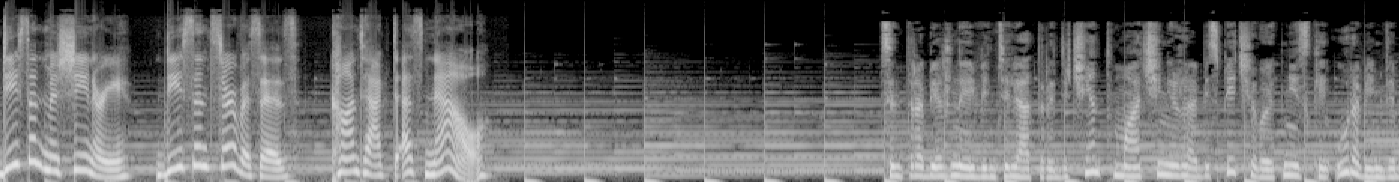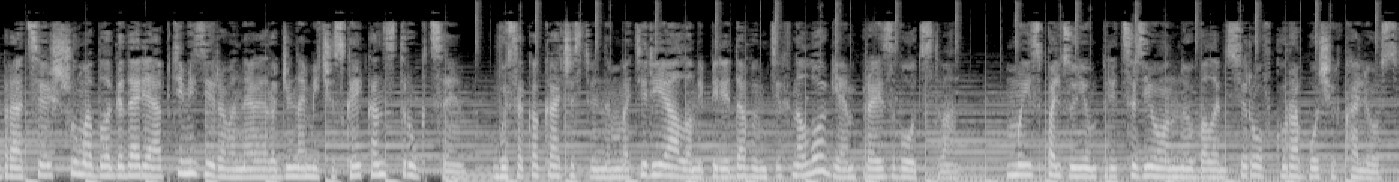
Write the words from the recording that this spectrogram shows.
Decent machinery, decent services. Contact us now. Центробежные вентиляторы Decent Machiner обеспечивают низкий уровень вибрации и шума благодаря оптимизированной аэродинамической конструкции, высококачественным материалам и передовым технологиям производства. Мы используем прецизионную балансировку рабочих колес,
